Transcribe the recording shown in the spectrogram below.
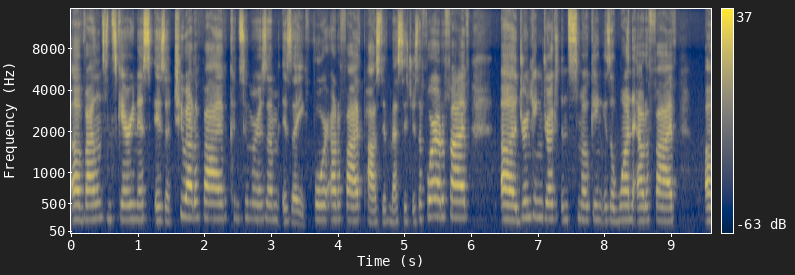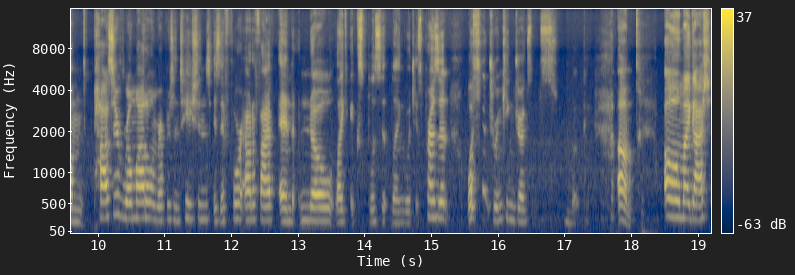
Uh, violence and scariness is a 2 out of 5. Consumerism is a 4 out of 5. Positive message is a 4 out of 5. Uh, drinking, drugs, and smoking is a 1 out of 5. Um, positive role model and representations is a 4 out of 5. And no, like, explicit language is present. What's the drinking, drugs, and smoking? Um, oh my gosh,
